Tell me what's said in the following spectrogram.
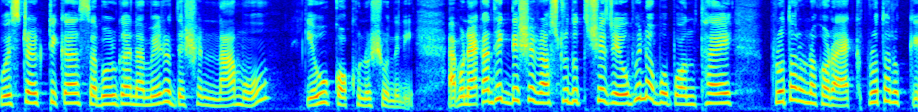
ওয়েস্ট আর্কটিকা সাবোর্গা নামের দেশের নামও কেউ কখনো শোনেনি। এমন একাধিক দেশের রাষ্ট্রদূত সেজে অভিনব পন্থায় প্রতারণা করা এক প্রতারককে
